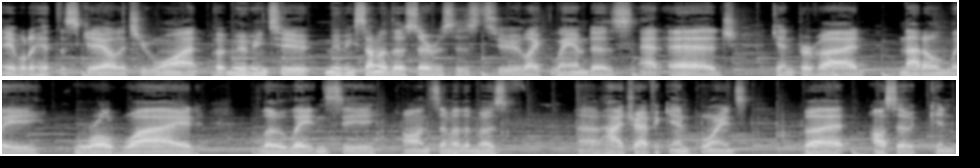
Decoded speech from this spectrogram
able to hit the scale that you want. But moving to moving some of those services to like lambdas at edge can provide not only worldwide low latency on some of the most uh, high traffic endpoints, but also can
